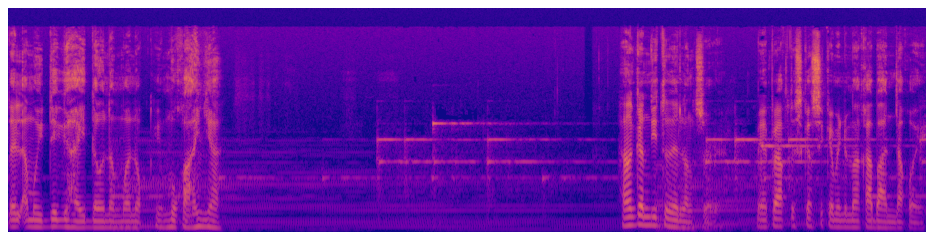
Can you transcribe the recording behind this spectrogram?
dahil amoy dighay daw ng manok yung mukha niya. Hanggang dito na lang sir. May practice kasi kami ng mga kabanda ko eh.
